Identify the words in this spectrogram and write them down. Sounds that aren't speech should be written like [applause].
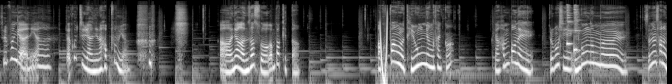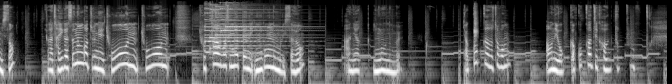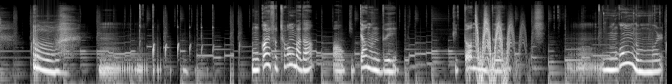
슬픈 게 아니야. 딸꾹질이 아니라 하품이야. [laughs] 아, 안약 안 샀어. 깜빡했다. 아, 쿠팡으로 대용량 살까? 그냥 한 번에 여러분 혹시 인공 눈물 쓰는 사람 있어? 약간 자기가 쓰는 것 중에 좋은 좋은 좋다고 생각되는 인공 눈물 있어요? 아니야 인공 눈물. 약국 가서 처방. 아 근데 역- 약국까지 가기도 [laughs] 문과에서 처방받아. 어 귀찮은데 귀찮은데. 음, 인공 눈물.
